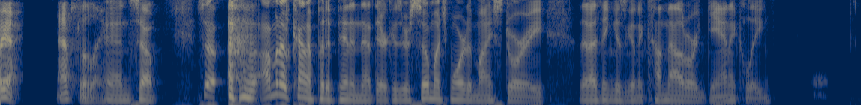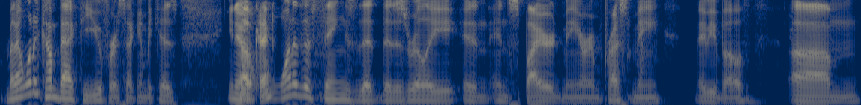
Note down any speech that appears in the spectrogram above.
yeah, absolutely. And so, so I'm going to kind of put a pin in that there because there's so much more to my story that I think is going to come out organically. But I want to come back to you for a second because, you know, okay. one of the things that that has really in, inspired me or impressed me, maybe both. Um,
